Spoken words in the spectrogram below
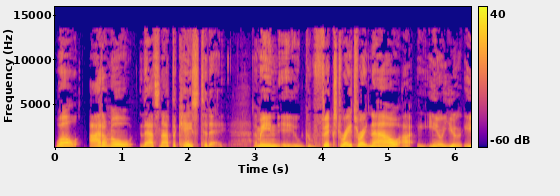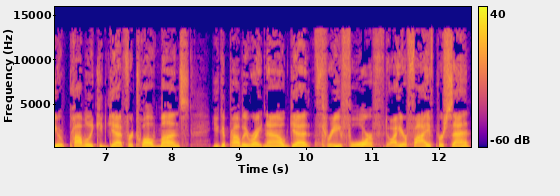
Well, I don't know. That's not the case today. I mean, fixed rates right now, you know, you you probably could get for 12 months, you could probably right now get three, four, do I hear five percent?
